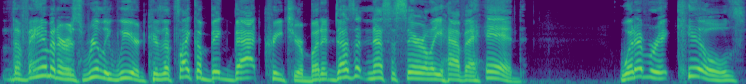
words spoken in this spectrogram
the Vameter is really weird because it's like a big bat creature, but it doesn't necessarily have a head. Whatever it kills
